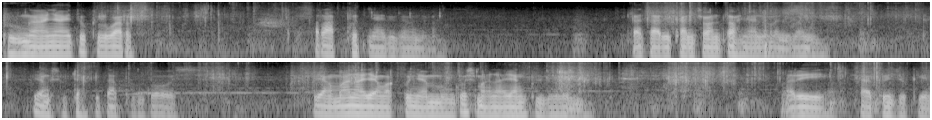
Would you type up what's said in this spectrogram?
bunganya itu keluar serabutnya itu teman-teman. Kita carikan contohnya teman-teman yang sudah kita bungkus. Yang mana yang waktunya bungkus mana yang belum. Mari saya tunjukin.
